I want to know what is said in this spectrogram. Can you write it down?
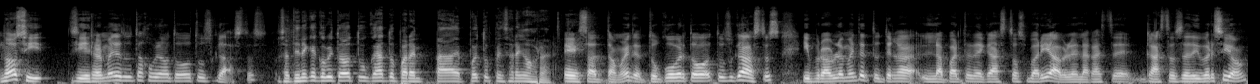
No, si, si realmente tú estás cubriendo todos tus gastos, O sea, tienes que cubrir todos tus gastos para, para después tú pensar en ahorrar. Exactamente, tú cubres todos tus gastos y probablemente tú tengas la parte de gastos variables, la gaste- gastos de diversión.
